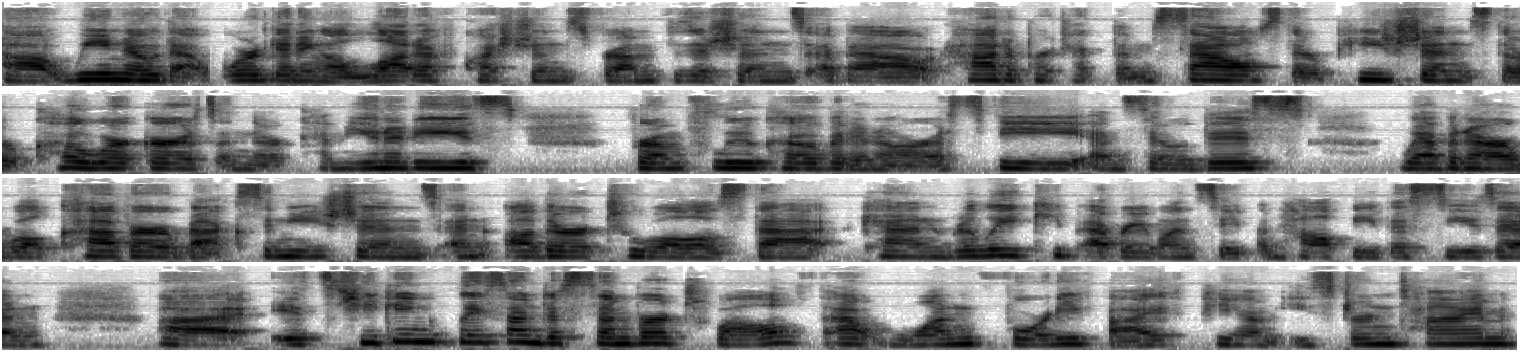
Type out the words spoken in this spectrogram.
Uh, we know that we're getting a lot of questions from physicians about how to protect themselves, their patients, their coworkers, and their communities from flu, COVID, and RSV. And so this webinar will cover vaccinations and other tools that can really keep everyone safe and healthy this season. Uh, it's taking place on December 12th at 1:45 p.m. Eastern Time.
